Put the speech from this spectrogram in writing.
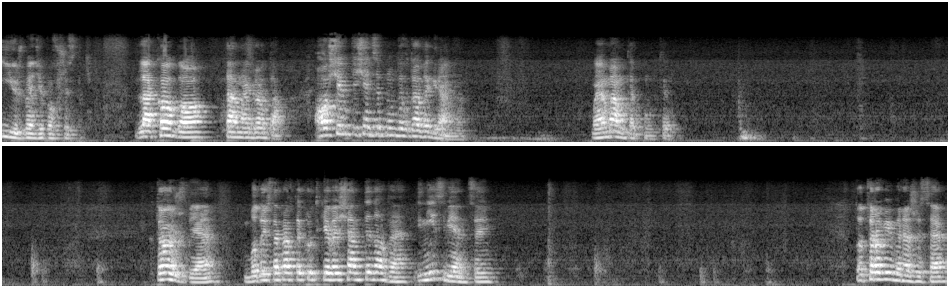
i już będzie po wszystkim. Dla kogo ta nagroda? 8000 punktów do wygrania. Bo ja mam te punkty. Kto już wie? Bo to jest naprawdę krótkie wejście antynowe i nic więcej. To co robimy, reżyser?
